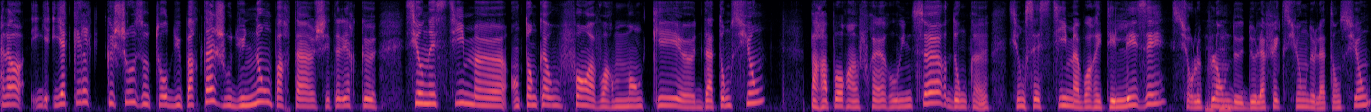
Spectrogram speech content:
Alors, il y a quelque chose autour du partage ou du non-partage? C'est-à-dire que si on estime euh, en tant qu'enfant avoir manqué euh, d'attention par rapport à un frère ou une sœur, donc euh, si on s'estime avoir été lésé sur le plan mhm. de, de l'affection, de l'attention,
